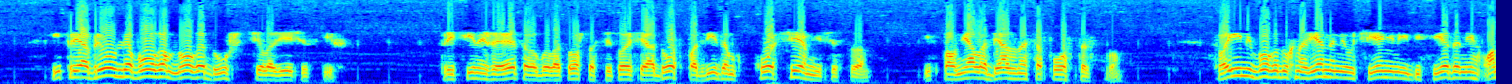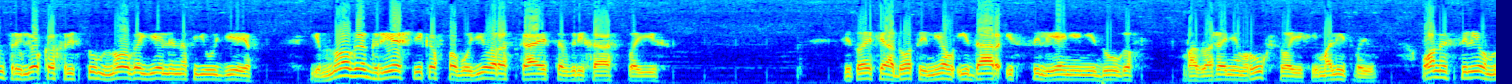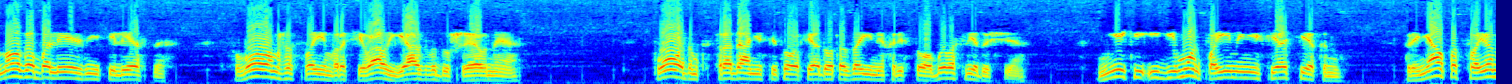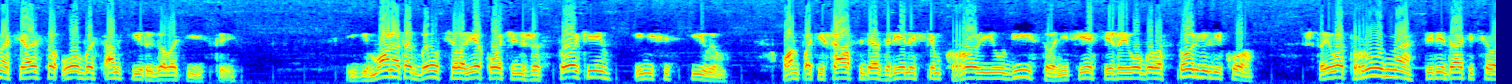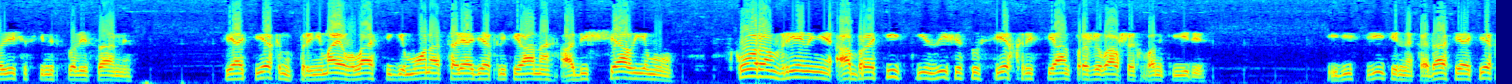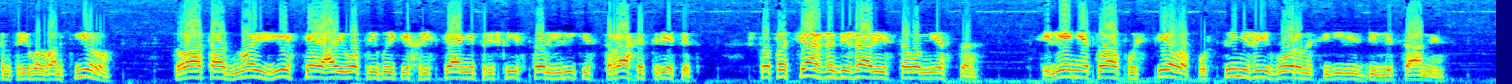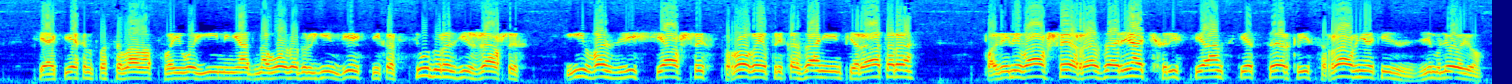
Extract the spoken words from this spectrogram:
и приобрел для Бога много душ человеческих. Причиной же этого было то, что святой Феодот под видом кочевничества – исполнял обязанность апостольства. Своими богодухновенными учениями и беседами он привлек ко Христу много еленов-иудеев, и много грешников побудил раскаяться в грехах своих. Святой Феодот имел и дар исцеления недугов, возложением рук своих и молитвою. Он исцелил много болезней телесных, словом же своим врачевал язвы душевные. Поводом к страданию святого Феодота за имя Христова было следующее. Некий Игимон по имени Феотекн принял под свое начальство область Анкиры Галатийской. Игимон этот был человек очень жестокий и нечестивым. Он потешал себя зрелищем крови и убийства, нечестие же его было столь велико, что его трудно передать и человеческими словесами. Феотекн, принимая власть Гемона царя Диоклетиана, обещал ему скором времени обратить к язычеству всех христиан, проживавших в Анкире. И действительно, когда Феотекн прибыл в Анкиру, то от одной вести о его прибытии христиане пришли в столь великий страх и трепет, что тотчас же бежали из того места. Селение то опустело, пустыни же и горы населились беглецами. Феотехан посылал от своего имени одного за другим вестников, всюду разъезжавших и возвещавших строгое приказание императора, повелевавшее разорять христианские церкви и сравнивать их с землею,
